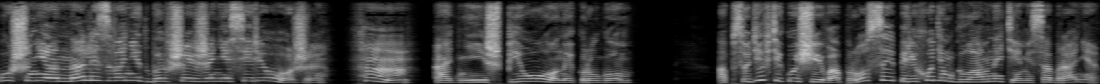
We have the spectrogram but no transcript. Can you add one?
Уж не она ли звонит бывшей жене Сережи? Хм, одни шпионы кругом. Обсудив текущие вопросы, переходим к главной теме собрания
